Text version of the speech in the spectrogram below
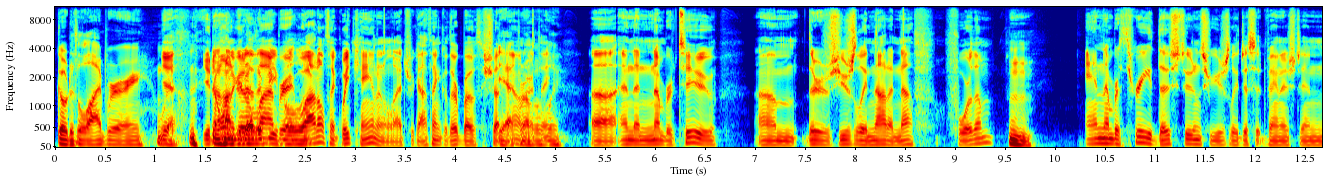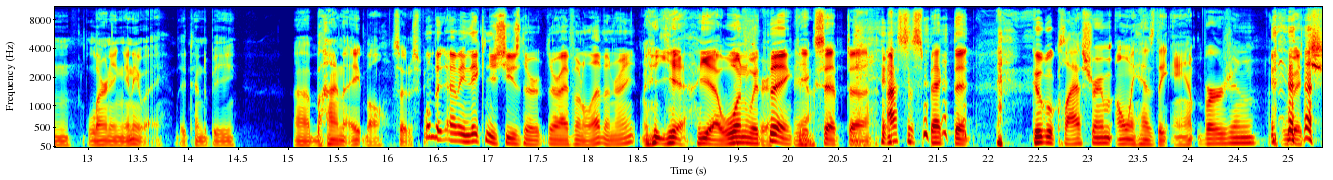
go to the library. Yeah, you don't want to go to the library. people. Well, I don't think we can in electric. I think they're both shut yeah, down. aren't they? probably. Uh, and then number two, um, there's usually not enough for them. Mhm. And number three, those students are usually disadvantaged in learning anyway. They tend to be uh, behind the eight ball, so to speak. Well, but I mean, they can just use their, their iPhone 11, right? yeah, yeah, one would Sure, think. yeah. Except uh, I suspect that Google Classroom only has the AMP version, which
